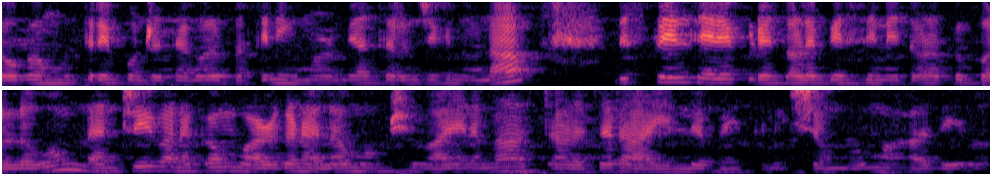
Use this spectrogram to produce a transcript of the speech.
யோகா முத்திரை போன்ற தகவல் பற்றி நீங்கள் முழுமையாக தெரிஞ்சுக்கணுன்னா டிஸ்பிளேயில் தெரியக்கூடிய தொலைபேசியினை தொடர்பு கொள்ளவும். நன்றி வணக்கம் வாழ்க நலம். ஓம் சிவாய நம. அஸ்ட்ராலஜர் ஆயில்ய மைத்திலி. சம்பு மகாதேவா.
